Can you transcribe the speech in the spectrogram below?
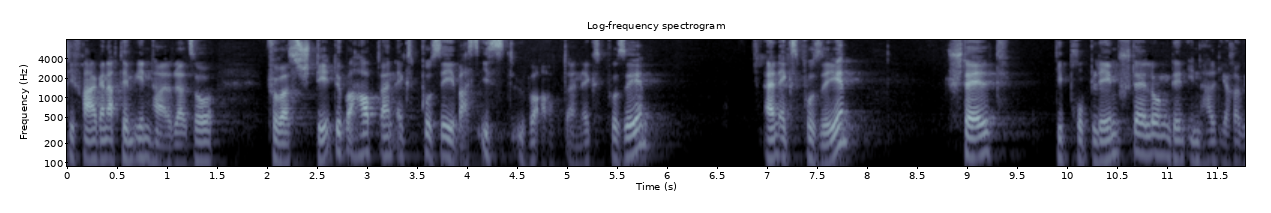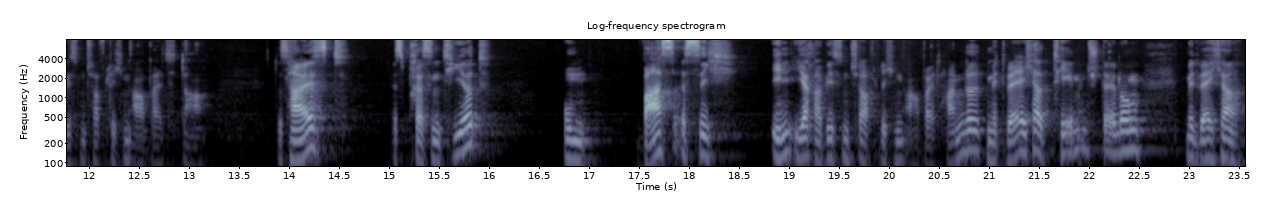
die Frage nach dem Inhalt, also für was steht überhaupt ein Exposé, was ist überhaupt ein Exposé? Ein Exposé stellt die Problemstellung, den Inhalt Ihrer wissenschaftlichen Arbeit dar. Das heißt, es präsentiert, um was es sich in Ihrer wissenschaftlichen Arbeit handelt, mit welcher Themenstellung, mit welcher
